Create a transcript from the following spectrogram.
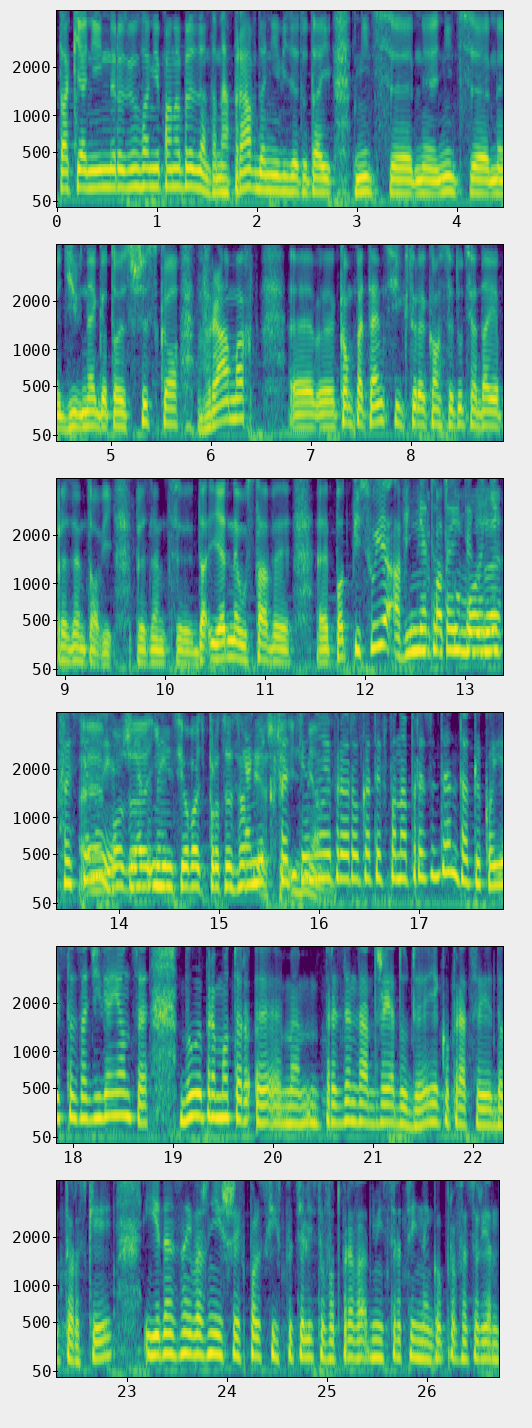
takie, a nie inne rozwiązanie pana prezydenta. Naprawdę nie widzę tutaj nic, e, nic e, dziwnego. To jest wszystko w ramach e, kompetencji, które konstytucja daje prezydentowi. Prezydent jedne ustawy podpisuje, a w innym Ja tutaj wypadku tego może, nie kwestionuję. może Ja tutaj- inicjować proces raz Ja nie kwestionuję prerogatyw pana prezydenta, tylko jest to zadziwiające. Były promotor prezydenta Andrzeja Dudy, jego pracy doktorskiej i jeden z najważniejszych polskich specjalistów od prawa administracyjnego, profesor Jan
